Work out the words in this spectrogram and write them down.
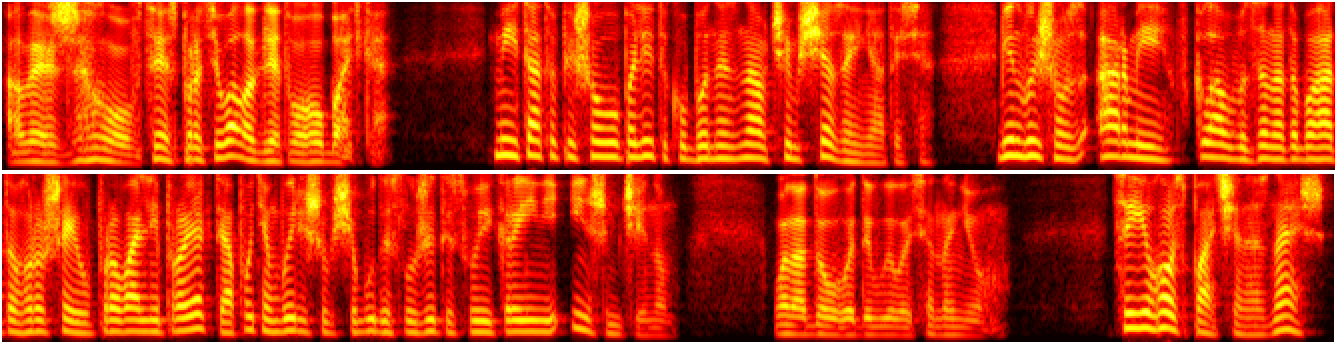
Але ж гов, це спрацювало для твого батька. Мій тато пішов у політику, бо не знав, чим ще зайнятися. Він вийшов з армії, вклав занадто багато грошей у провальні проекти, а потім вирішив, що буде служити своїй країні іншим чином. Вона довго дивилася на нього. Це його спадщина, знаєш?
